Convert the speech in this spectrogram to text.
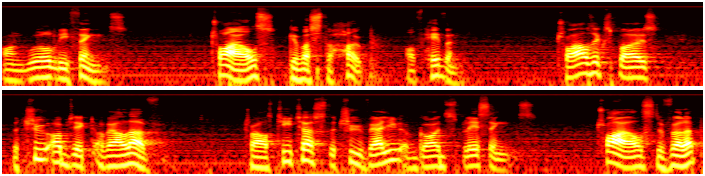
on worldly things. Trials give us the hope of heaven. Trials expose the true object of our love. Trials teach us the true value of God's blessings. Trials develop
